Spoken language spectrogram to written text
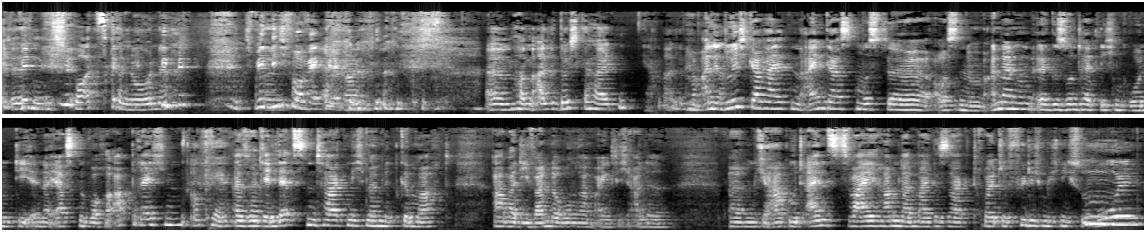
ich bin Sportskanone. ich bin nicht vorweggerannt. Ähm, haben alle durchgehalten? Ja, alle haben alle durchgehalten. Ein Gast musste aus einem anderen äh, gesundheitlichen Grund die in der ersten Woche abbrechen. Okay. Also hat den letzten Tag nicht mehr mitgemacht. Aber die Wanderung haben eigentlich alle ähm, ja gut, eins, zwei haben dann mal gesagt, heute fühle ich mich nicht so mhm. wohl,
